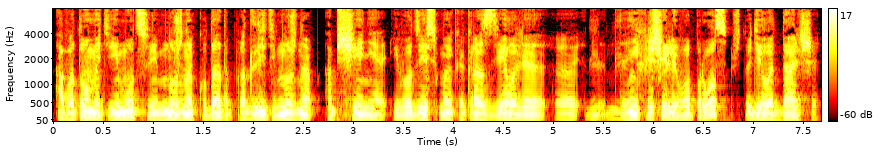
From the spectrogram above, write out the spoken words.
а потом эти эмоции им нужно куда-то продлить, им нужно общение. И вот здесь мы как раз сделали, э, для них решили вопрос, что делать дальше.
